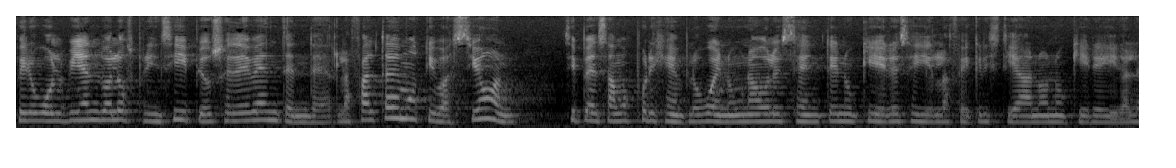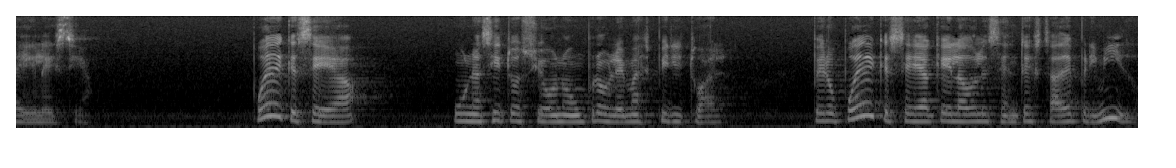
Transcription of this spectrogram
pero volviendo a los principios, se debe entender la falta de motivación. Si pensamos, por ejemplo, bueno, un adolescente no quiere seguir la fe cristiana, no quiere ir a la iglesia. Puede que sea una situación o un problema espiritual, pero puede que sea que el adolescente está deprimido.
